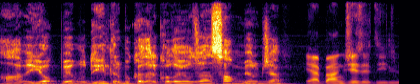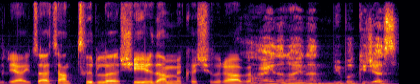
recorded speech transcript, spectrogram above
Abi yok be bu değildir. Bu kadar kolay olacağını sanmıyorum Cem. Ya bence de değildir ya. Zaten tırla şehirden mi kaçılır abi? Aynen aynen. Bir bakacağız.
